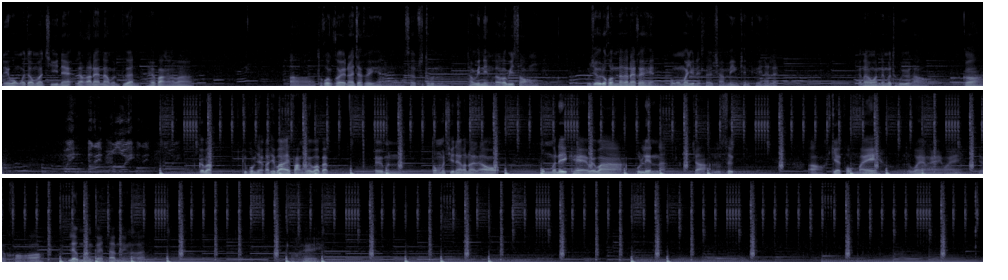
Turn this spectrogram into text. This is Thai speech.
นี่ผมก็จะมาชี้แนะแล้วก็แนะนำเพื่อนๆให้ฟังกันว่าทุกคนเคยน่าจะเคยเห็นเซิร์ฟสถุนทั้งวีหนึ่งแล้วก็วีสองผมเชื่อว่าทุกคนน่าก็น่าเคยเห็น ผมก็มาอยู่ในเซิร์ฟชาร์มิ่งเช่นเคยนั่นแหละก็น่าวันนั้นมาทูอยู่แล้ว ก็ ก็แบบคือผมอยากอธิบายให้ฟังไว้ว่าแบบเออมันต้องมาชี้แนะกันหน่อยแล้ว ผมไม่ได้แคร์ไว้ว่าผู้เล่นน่ะจะรู้สึกเกลียดผมไหมหรือว่ายังไงไหม เดี๋ยวขอเลือกเมืองเกิดแป๊บนึงแล้วกันโอเค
